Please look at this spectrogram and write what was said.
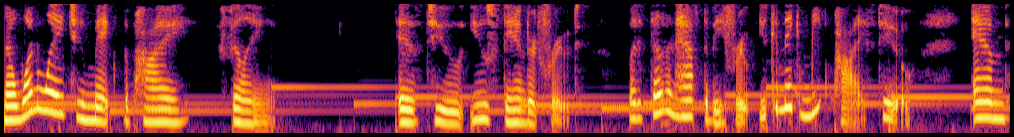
Now, one way to make the pie filling is to use standard fruit, but it doesn't have to be fruit. You can make meat pies too. And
